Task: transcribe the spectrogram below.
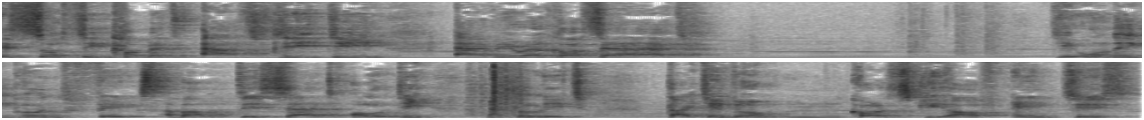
It's so the comments as the, every record set. The only good fix about this set or the metallic titanium mm, Kolsky of inches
